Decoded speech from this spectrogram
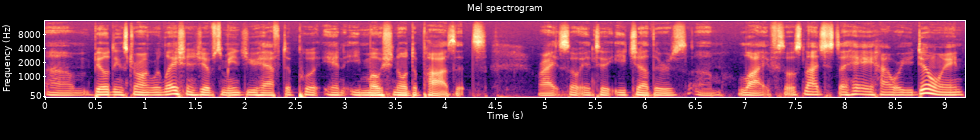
um, building strong relationships means you have to put in emotional deposits right so into each other's um, life so it's not just a hey how are you doing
